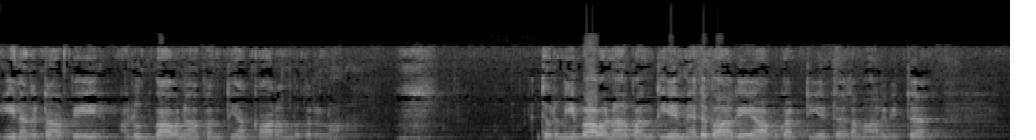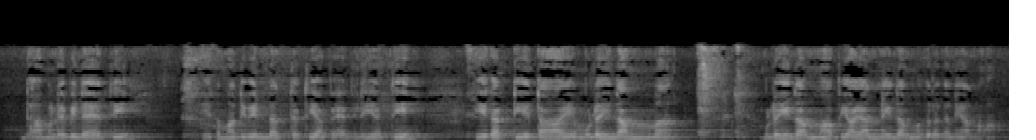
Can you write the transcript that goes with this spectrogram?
ඊළඟට අපි අලුත් භාවනා පන්තියක් ආරම්භ කරනවා. එතකොට මේ භාවනා පන්තියේ මැද භාගයේ ආපු කට්ටියට සමහර විට ධර්ම ලැබිලා ඇති. ඒක මදි වෙන්නත් ඇති, අපහැදිලි ඇති. ඒ කට්ටියට ආයේ මුල ඉඳන්ම මුල ඉඳන්ම අපි අයන්න ඉඳන්ම කරගෙන යනවා.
